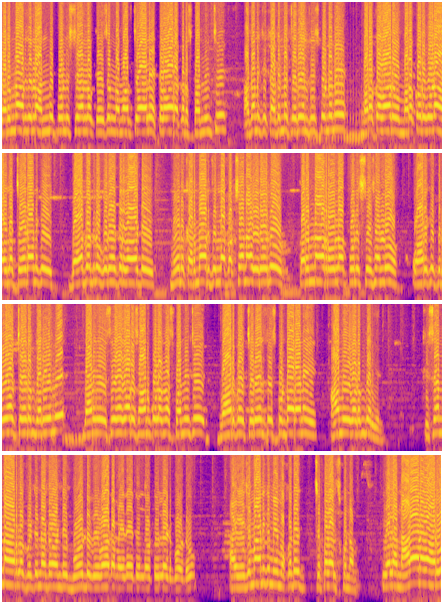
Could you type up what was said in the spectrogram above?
కరీంనగర్ జిల్లా అన్ని పోలీస్ స్టేషన్లో కేసులు నమోదు చేయాలి. ఎక్కడ వారు అక్కడ స్పందించి అతనికి కఠిన చర్యలు తీసుకుంటూనే మరొక వారు మరొకరు కూడా ఇలా చేయడానికి భయభద్రకు గురవుతారు కాబట్టి నేను కరీంనగర్ జిల్లా పక్షాన ఈరోజు కరీంనగర్ రూరల్ పోలీస్ స్టేషన్లో వారికి ఫిర్యాదు చేయడం జరిగింది. దానికి సీఏ గారు సానుకూలంగా స్పందించి వారిపై చర్యలు తీసుకుంటారని హామీ ఇవ్వడం జరిగింది. కిషన్ నగర్లో పెట్టినటువంటి బోర్డు వివాదం ఏదైతే ఉందో టూలెట్ బోర్డు ఆ యజమానికి మేము ఒకటే చెప్పదలుచుకున్నాం. ఇలా నారాయణ గారు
